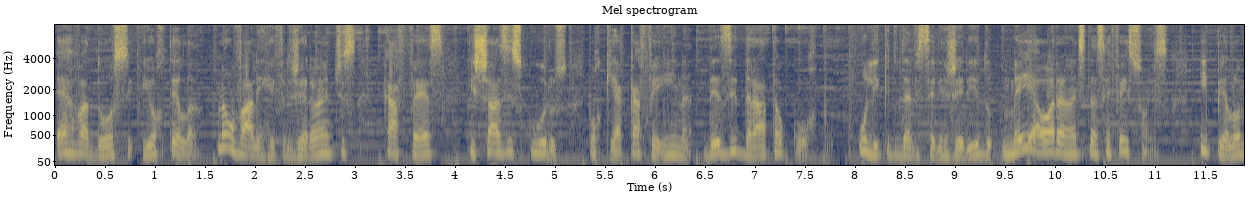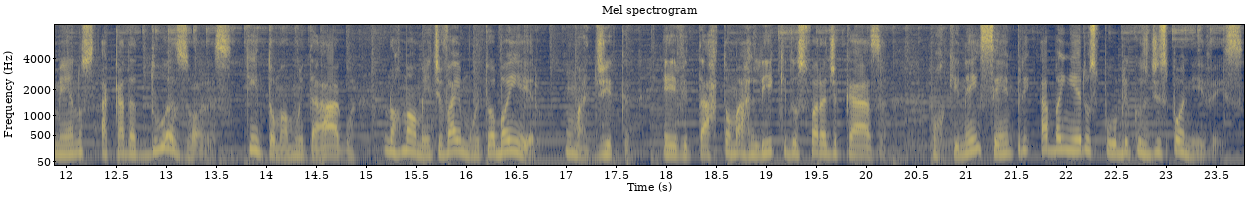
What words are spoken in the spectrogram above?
erva doce e hortelã. Não valem refrigerantes, cafés e chás escuros, porque a cafeína desidrata o corpo. O líquido deve ser ingerido meia hora antes das refeições e pelo menos a cada duas horas. Quem toma muita água normalmente vai muito ao banheiro. Uma dica evitar tomar líquidos fora de casa, porque nem sempre há banheiros públicos disponíveis.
